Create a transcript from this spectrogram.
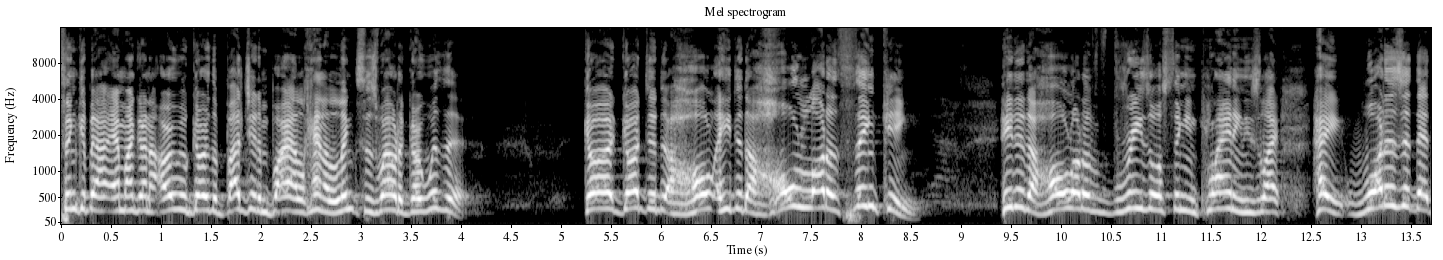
think about, am I going to overgo the budget and buy a can of Lynx as well to go with it? God, God did a whole, he did a whole lot of thinking. He did a whole lot of resource thinking, planning. He's like, hey, what is it that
